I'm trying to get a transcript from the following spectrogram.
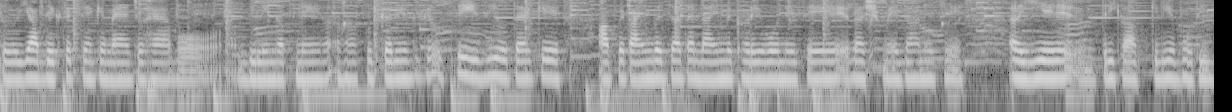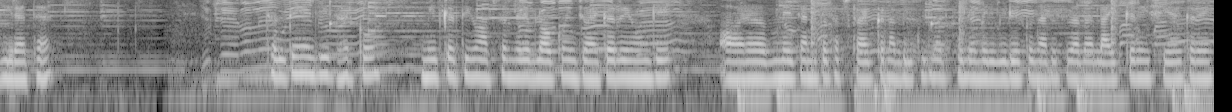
तो ये आप देख सकते हैं कि मैं जो है वो बिलिंग अपने खुद कर रही हूँ क्योंकि उससे ईजी होता है कि आपका टाइम बच जाता है लाइन में खड़े होने से रश में जाने से। ये तरीका आपके लिए बहुत ईजी रहता है। चलते हैं जी घर को। उम्मीद करती हूँ आप सब मेरे ब्लॉग को एंजॉय कर रहे होंगे। और मेरे चैनल को सब्सक्राइब करना बिल्कुल मत भूलें। मेरी वीडियोस को ज़्यादा से ज़्यादा लाइक करें शेयर करें।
